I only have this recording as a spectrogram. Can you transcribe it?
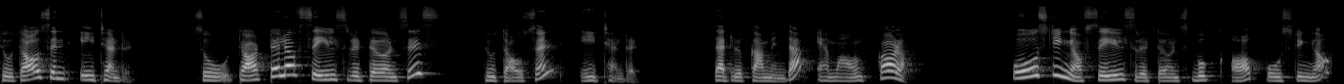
2800. So, total of sales returns is 2800. That will come in the amount column. Posting of sales returns book or posting of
